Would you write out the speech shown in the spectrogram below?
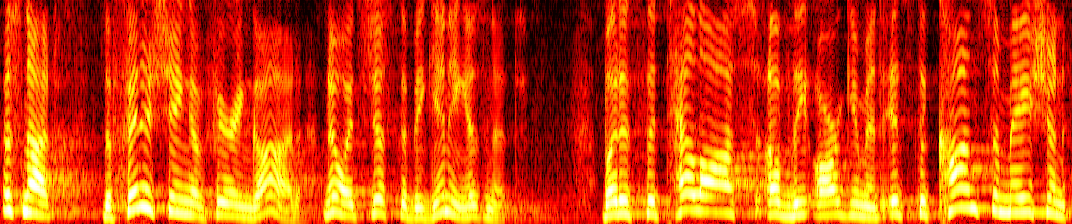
That's not the finishing of fearing God. No, it's just the beginning, isn't it? But it's the telos of the argument, it's the consummation,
